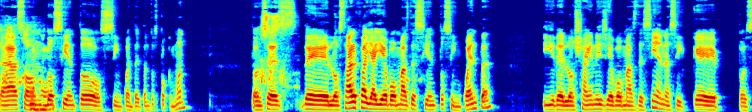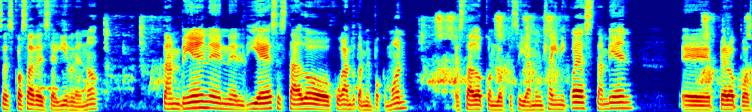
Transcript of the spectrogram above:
Ya son 250 y tantos Pokémon. Entonces, de los alfa ya llevo más de 150 y de los shinies llevo más de 100, así que pues es cosa de seguirle, ¿no? También en el 10 he estado jugando también Pokémon. He estado con lo que se llama un Shiny Quest también. Eh, pero pues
